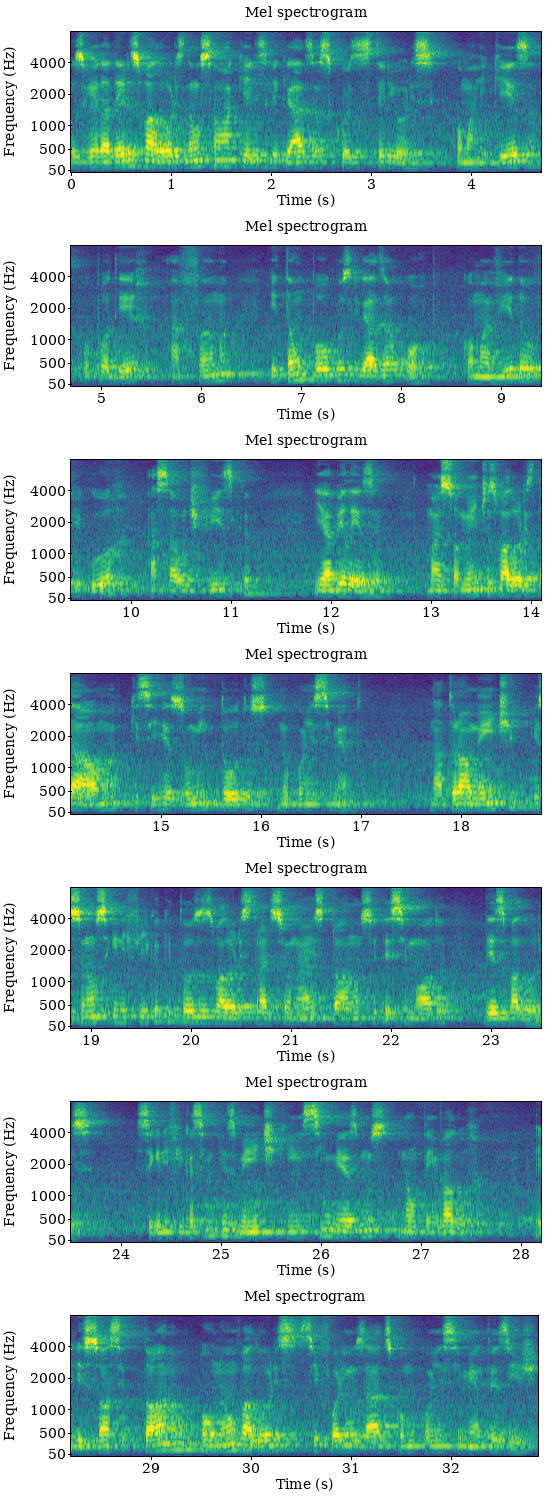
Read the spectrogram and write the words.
Os verdadeiros valores não são aqueles ligados às coisas exteriores, como a riqueza, o poder, a fama e tão poucos ligados ao corpo, como a vida, o vigor, a saúde física e a beleza, mas somente os valores da alma que se resumem todos no conhecimento. Naturalmente, isso não significa que todos os valores tradicionais tornam-se desse modo desvalores. Significa simplesmente que em si mesmos não têm valor. Eles só se tornam ou não valores se forem usados como conhecimento exige,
